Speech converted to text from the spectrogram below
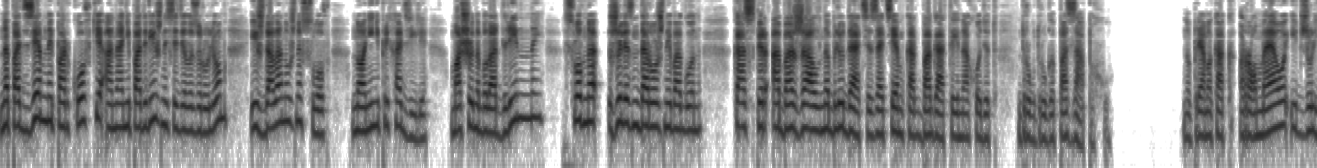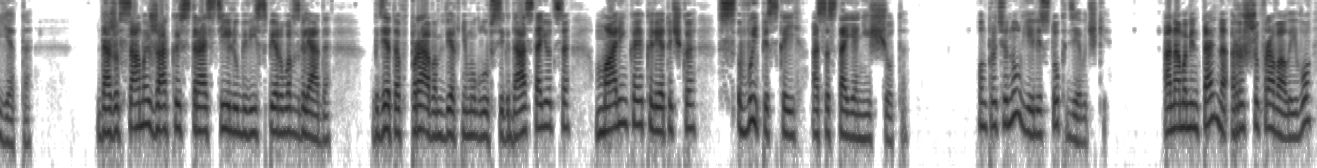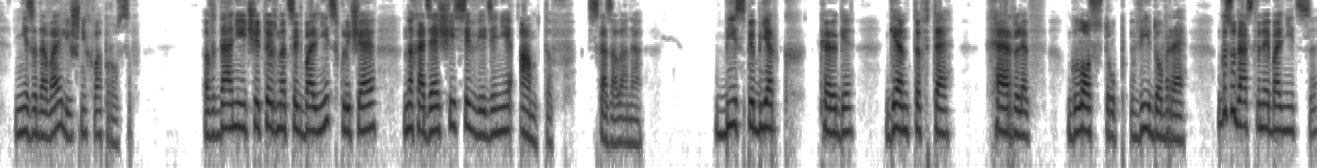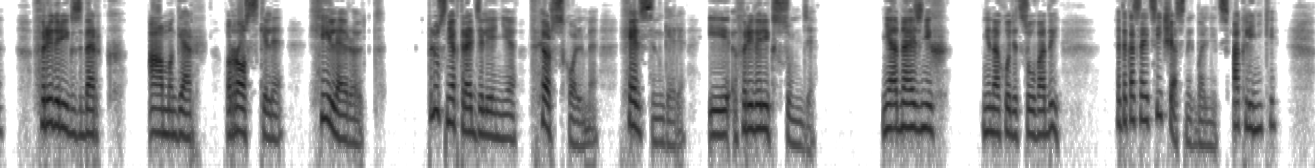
На подземной парковке она неподвижно сидела за рулем и ждала нужных слов, но они не приходили. Машина была длинной, Словно железнодорожный вагон, Каспер обожал наблюдать за тем, как богатые находят друг друга по запаху. Но прямо как Ромео и Джульетта. Даже в самой жаркой страсти и любви с первого взгляда где-то в правом верхнем углу всегда остается маленькая клеточка с выпиской о состоянии счета. Он протянул ей листок девочки. Она моментально расшифровала его, не задавая лишних вопросов. В Дании 14 больниц, включая находящиеся в ведении амтов, — сказала она. Биспебjerg, Köge, Гентовте, Херлев, Глоструб, Видовре, государственная больница, Фредериксберг, Амгер, Роскеле, Хиллерет, плюс некоторые отделения в Херсхольме, Хельсингере и Фредериксунде. Ни одна из них не находится у воды. Это касается и частных больниц. А клиники?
